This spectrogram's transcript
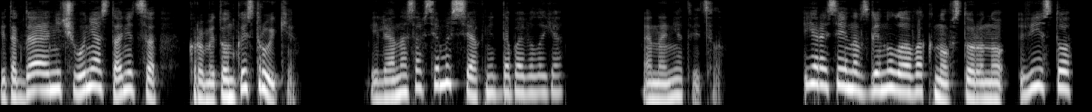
и тогда ничего не останется, кроме тонкой струйки. Или она совсем иссякнет, добавила я. Она не ответила. Я рассеянно взглянула в окно в сторону Висто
